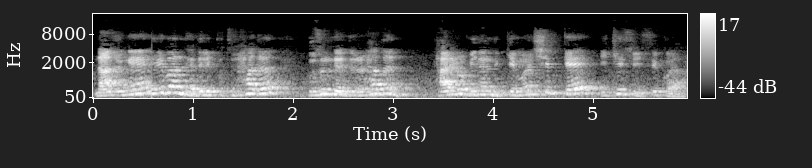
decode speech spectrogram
나중에 일반 데드리프트를 하든 무슨 데드를 하든 다리로 미는 느낌을 쉽게 익힐 수 있을 거야.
